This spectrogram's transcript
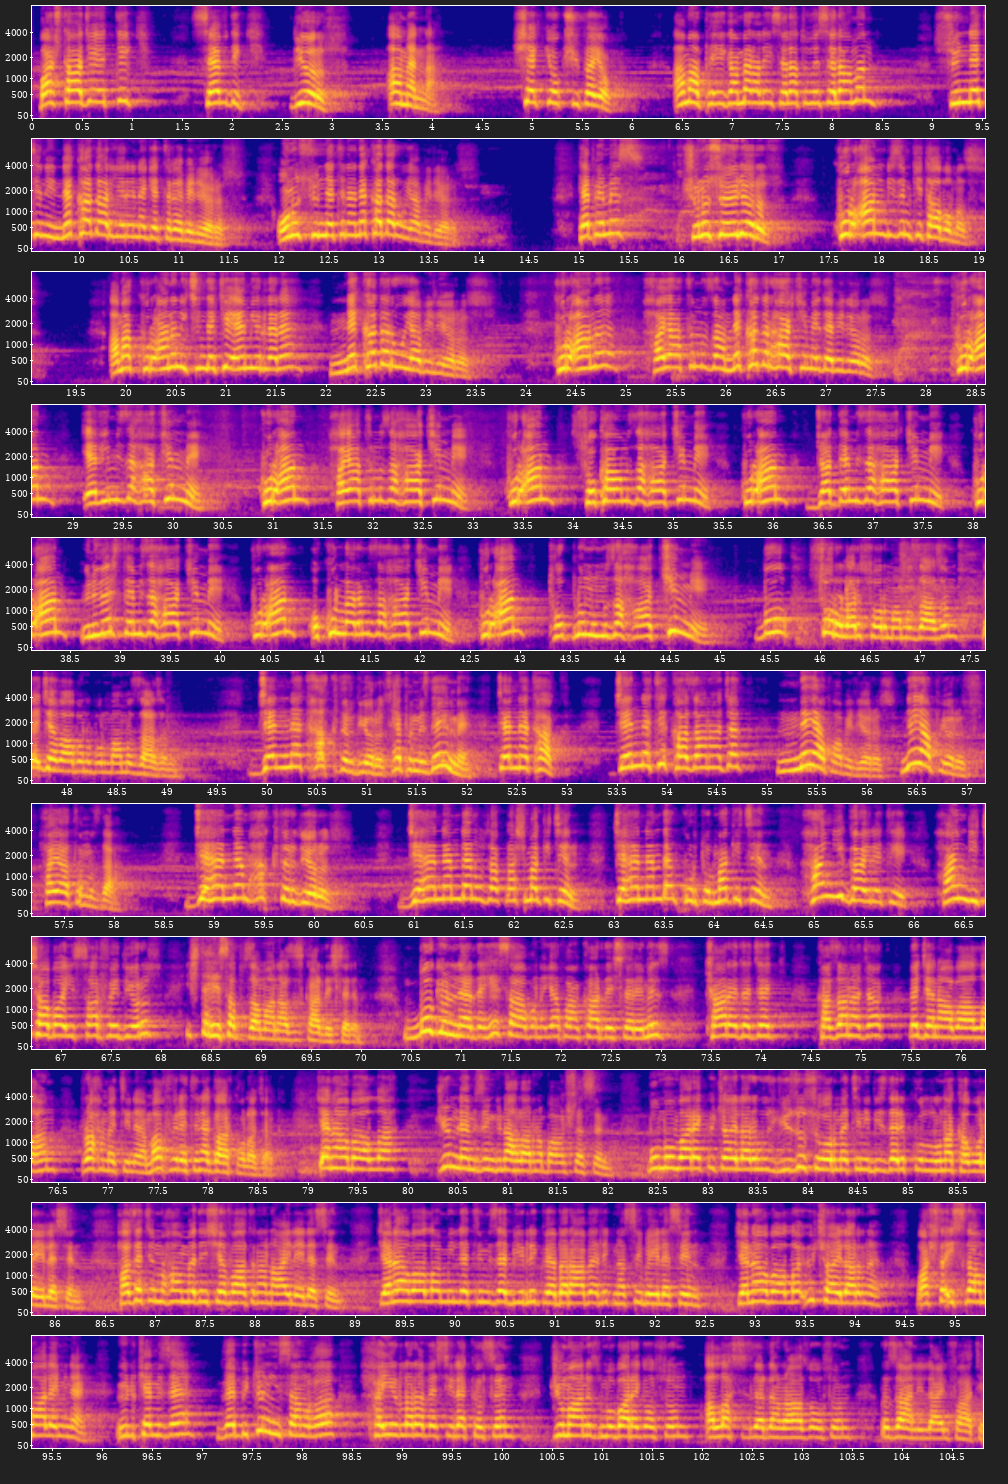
Baş tacı ettik, sevdik diyoruz. Amenna. Şek yok, şüphe yok. Ama Peygamber aleyhissalatu vesselamın sünnetini ne kadar yerine getirebiliyoruz? Onun sünnetine ne kadar uyabiliyoruz? Hepimiz şunu söylüyoruz. Kur'an bizim kitabımız. Ama Kur'an'ın içindeki emirlere ne kadar uyabiliyoruz? Kur'an'ı hayatımıza ne kadar hakim edebiliyoruz? Kur'an evimize hakim mi? Kur'an hayatımıza hakim mi? Kur'an sokağımıza hakim mi? Kur'an caddemize hakim mi? Kur'an üniversitemize hakim mi? Kur'an okullarımıza hakim mi? Kur'an toplumumuza hakim mi? Bu soruları sormamız lazım ve cevabını bulmamız lazım. Cennet haktır diyoruz hepimiz değil mi? Cennet hak. Cenneti kazanacak ne yapabiliyoruz? Ne yapıyoruz hayatımızda? Cehennem haktır diyoruz. Cehennemden uzaklaşmak için, cehennemden kurtulmak için hangi gayreti, hangi çabayı sarf ediyoruz? İşte hesap zamanı aziz kardeşlerim. Bugünlerde hesabını yapan kardeşlerimiz kar edecek, kazanacak ve Cenab-ı Allah'ın rahmetine, mağfiretine gark olacak. Cenab-ı Allah cümlemizin günahlarını bağışlasın. Bu mübarek üç ayları yüzü su hürmetini bizleri kulluğuna kabul eylesin. Hz. Muhammed'in şefaatine nail eylesin. Cenab-ı Allah milletimize birlik ve beraberlik nasip eylesin. Cenab-ı Allah üç aylarını başta İslam alemine, ülkemize ve bütün insanlığa hayırlara vesile kılsın. Cumanız mübarek olsun. Allah sizlerden razı olsun. Rızan lillahi'l Fatiha.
